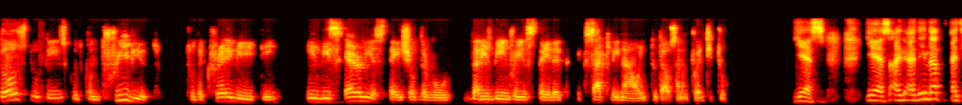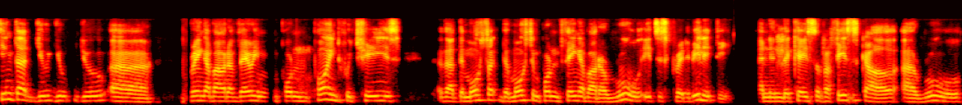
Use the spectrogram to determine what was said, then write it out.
those two things could contribute to the credibility in this earliest stage of the rule that is being reinstated exactly now in 2022 yes. Yes i, I think that i think that you you you uh, bring about a very important point which is that the most the most important thing about a rule is its credibility. And in the case of a fiscal uh, rule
